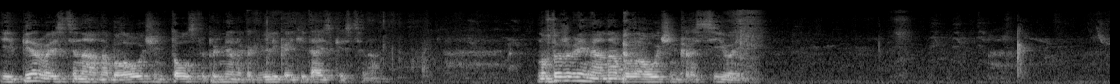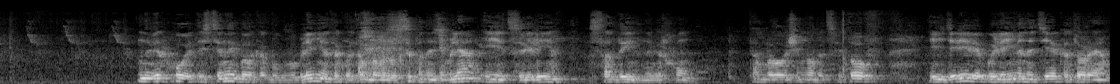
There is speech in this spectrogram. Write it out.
И первая стена, она была очень толстая, примерно как Великая Китайская стена. Но в то же время она была очень красивой. Наверху этой стены было как бы углубление такое, там была засыпана земля и цвели сады наверху. Там было очень много цветов. И деревья были именно те, которые,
